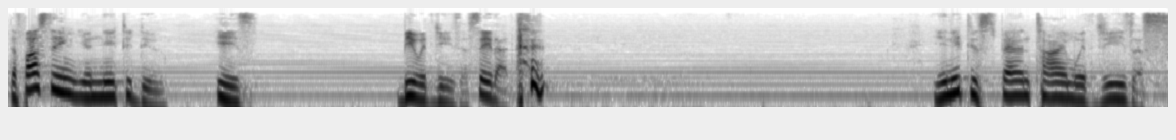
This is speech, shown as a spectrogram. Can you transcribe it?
The first thing you need to do is be with Jesus. Say that. you need to spend time with Jesus.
